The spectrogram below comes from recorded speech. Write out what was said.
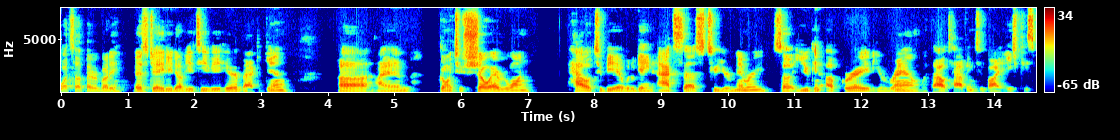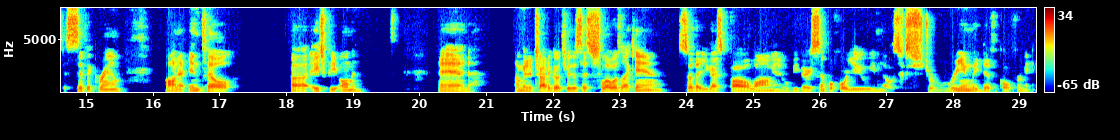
What's up, everybody? It's JDW TV here, back again. Uh, I am going to show everyone how to be able to gain access to your memory so that you can upgrade your RAM without having to buy HP specific RAM on an Intel uh, HP Omen. And I'm going to try to go through this as slow as I can so that you guys can follow along and it will be very simple for you, even though it's extremely difficult for me.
